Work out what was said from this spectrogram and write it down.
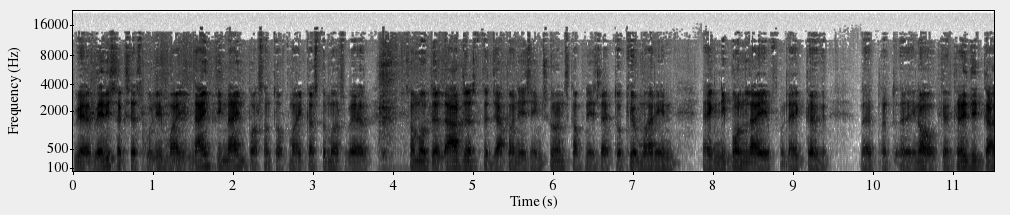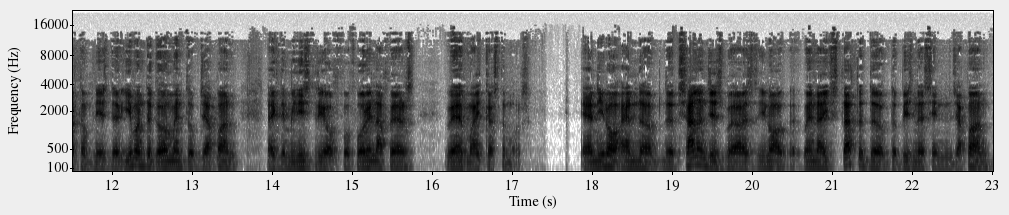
We are very successfully my 99% of my customers were some of the largest Japanese insurance companies like Tokio Marine like Nippon Life like uh, uh, you know credit card companies. The, even the government of Japan like the Ministry of Foreign Affairs were my customers and you know and uh, the challenges was you know when i started the, the business in japan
